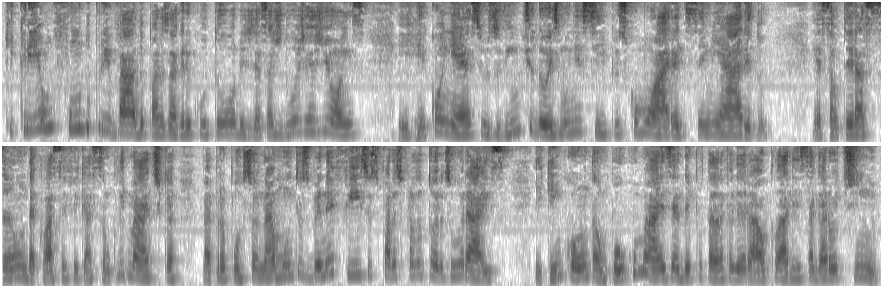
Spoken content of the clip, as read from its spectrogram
que cria um fundo privado para os agricultores dessas duas regiões e reconhece os 22 municípios como área de semiárido. Essa alteração da classificação climática vai proporcionar muitos benefícios para os produtores rurais. E quem conta um pouco mais é a deputada federal Clarissa Garotinho,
